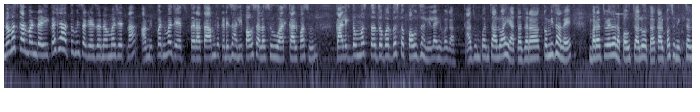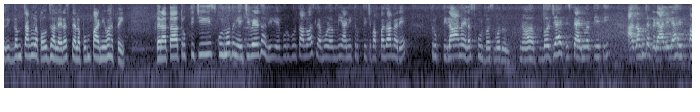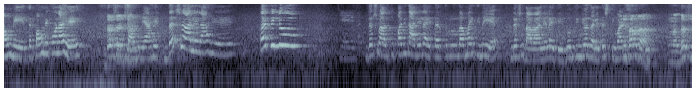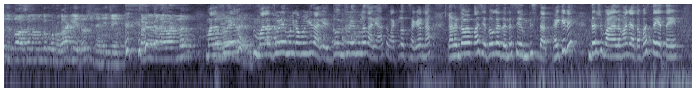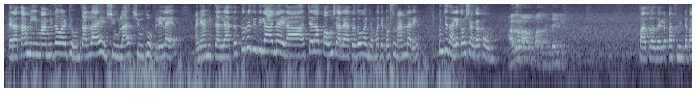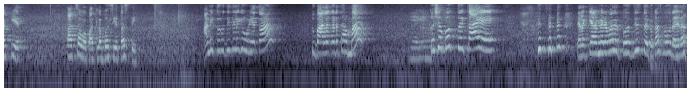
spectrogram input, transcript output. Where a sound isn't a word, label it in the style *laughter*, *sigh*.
नमस्कार मंडळी कशा आहात तुम्ही सगळेजण? मजेत ना? आम्ही पण मजेत. तर आता आमच्याकडे झाली पावसाला सुरुवात कालपासून. काल एकदम मस्त जबरदस्त पाऊस झालेला आहे बघा. अजून पण चालू आहे. आता जरा कमी झालाय. बराच वेळ झाला पाऊस चालू होता. कालपासून एक च- एकदम चांगला पाऊस झालाय. रस्त्याला पण पाणी वाहतंय. तर आता तृप्तीची स्कूलमधून यायची वेळ झालेली आहे. बुरबुर चालू असल्यामुळं मी आणि तृप्तीचे पप्पा जाणार आहे. तृप्तीला आणायला स्कूल बसमधून. बस जी आहे ती स्टँडवरती येते. आज आमच्याकडे आलेले आहेत पाहुणे. तर पाहुणे कोण आहे? पाहुणे आहेत दर्शू आलेला आहे. अय पिल्लू. दर्शू आज दुपारीच आलेला आहे तर तुला माहिती नाहीये. दर्शू दादा आलेला आहे ते दोन तीन दिवस झाले तशी ती वाट ते सांग बघत ना. होती. न, दर्शूचे तो असं मग फोटो काढले दर्शूचे न्यायचे. सगळ्यांना काय वाटलं? मला जुळे मला जुळे मुलगा मुलगी झाले. दोन जुळे मुलं झाले असं वाटलं होतं सगळ्यांना. कारण जवळपास हे दोघं जण सेम दिसतात. आहे की नाही? दर्शू बाळाला माझ्या आता बसता येतंय. तर आता आम्ही मामी जवळ ठेवून चाललो आहे. शिवला शिव झोपलेला आहे. आणि आम्ही चाललो आता तुरं दिदीला आणायला. चला पाऊस आलाय आता दोघांच्या मध्ये बसून आणणार आहे. तुमचे झाले का हो शेंगा खाऊन? पाच वाजायला पाच मिनटं बाकी आहेत. पाच सव्वा पाचला बस येत असते. आम्ही तुरु दिदीला घेऊन येतो हा? तू बालाकडे थांबा. कशा बघतोय काय आहे? *laughs* त्याला कॅमेऱ्यामध्ये तोच दिसतोय तो कस बघू राहिला?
